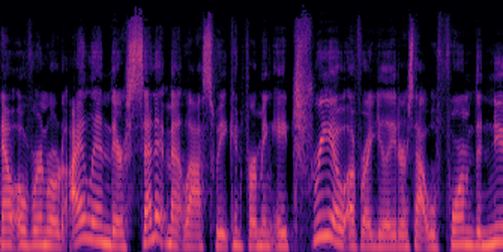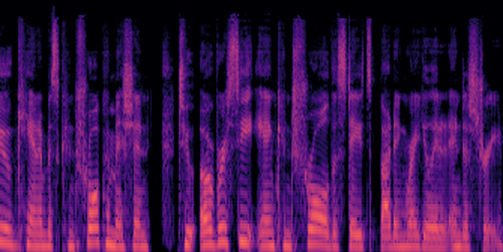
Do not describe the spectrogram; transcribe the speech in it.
Now, over in Rhode Island, their Senate met last week confirming a trio of regulators that will form the new Cannabis Control Commission to oversee and control the state's budding regulated industry.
